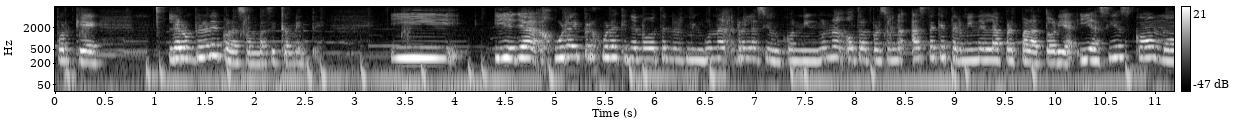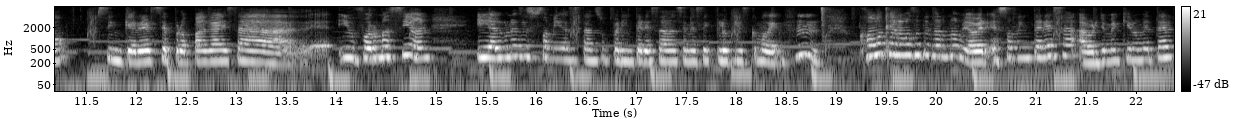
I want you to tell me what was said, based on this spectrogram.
porque le rompieron el corazón básicamente. Y, y ella jura y perjura que ya no va a tener ninguna relación con ninguna otra persona hasta que termine la preparatoria. Y así es como, sin querer, se propaga esa eh, información y algunas de sus amigas están súper interesadas en ese club y es como de, hmm, ¿cómo que no vamos a tener novio? A ver, eso me interesa, a ver, yo me quiero meter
